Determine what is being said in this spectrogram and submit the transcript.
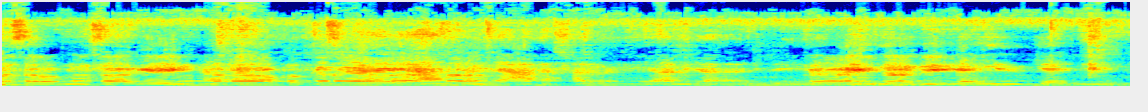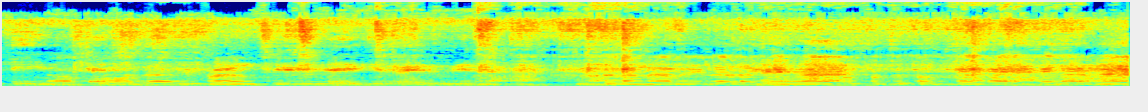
Masarap ng saging. Nakakapat ka na yata. ano ah. niya, ano niya, ano niya. Kay Daddy. Kay Eugen, kay Opo. Daddy Frankie. Dito lang namin ilalagay ha. Pagtutog ka, kaya ka lang ha.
